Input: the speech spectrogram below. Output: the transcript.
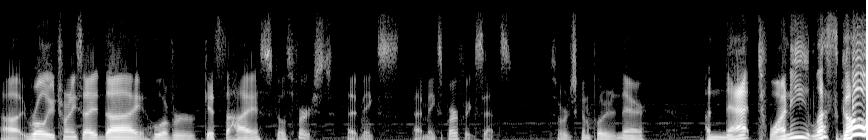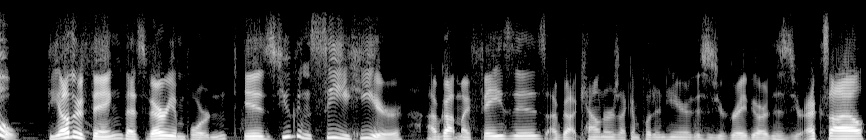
Uh, roll your 20-sided die. Whoever gets the highest goes first. That makes that makes perfect sense. So we're just gonna put it in there. A nat 20. Let's go. The other thing that's very important is you can see here, I've got my phases, I've got counters I can put in here. This is your graveyard, this is your exile,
